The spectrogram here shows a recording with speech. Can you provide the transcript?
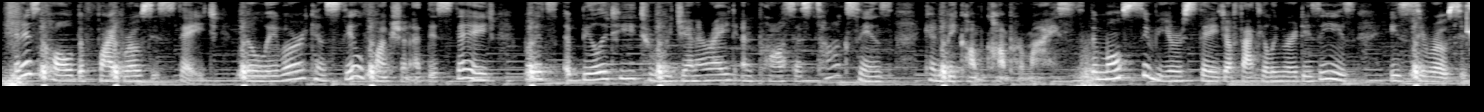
It is called the fibrosis stage. The liver can still function at this stage, but its ability to regenerate and process toxins can become compromised. The most severe stage of fatty liver disease is cirrhosis.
